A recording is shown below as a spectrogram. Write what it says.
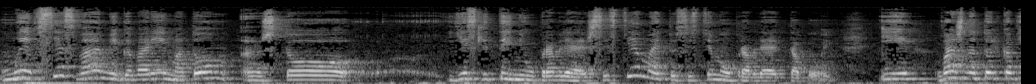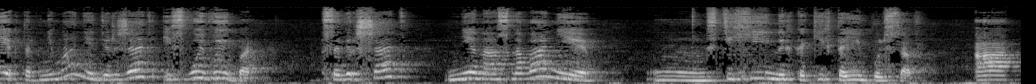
мы все с вами говорим о том, что если ты не управляешь системой, то система управляет тобой. И важно только вектор внимания держать и свой выбор совершать не на основании стихийных каких-то импульсов, а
